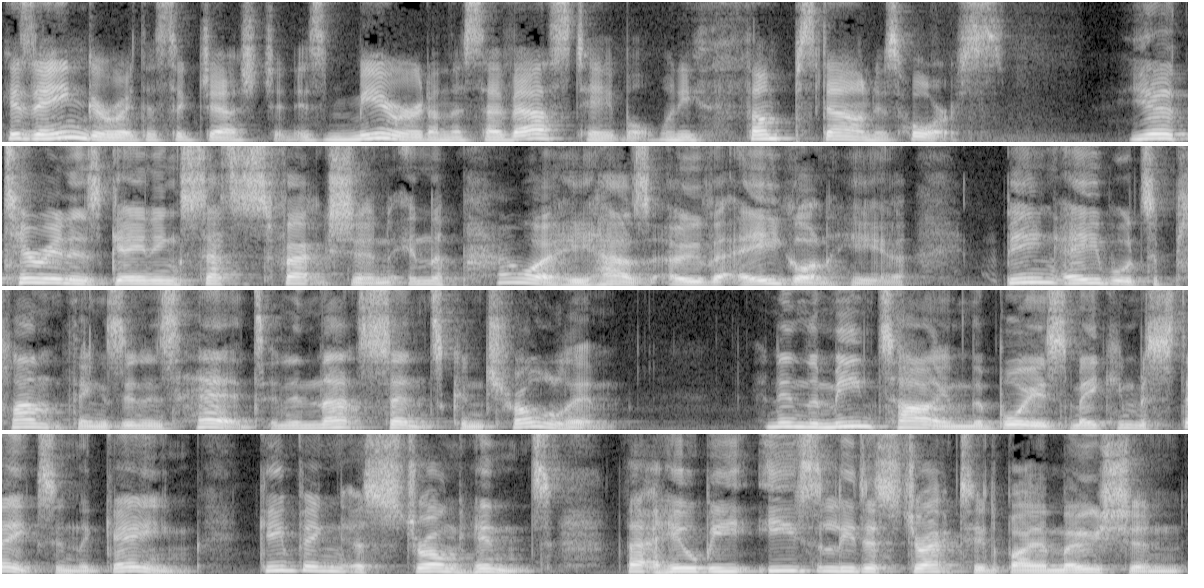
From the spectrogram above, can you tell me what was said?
His anger at the suggestion is mirrored on the Cyvasse table when he thumps down his horse. Yeah, Tyrion is gaining satisfaction in the power he has over Aegon here, being able to plant things in his head and in that sense control him. And in the meantime, the boy is making mistakes in the game, giving a strong hint that he'll be easily distracted by emotion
